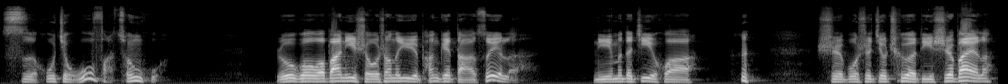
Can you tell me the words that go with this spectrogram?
似乎就无法存活。如果我把你手上的玉盘给打碎了，你们的计划，哼，是不是就彻底失败了？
